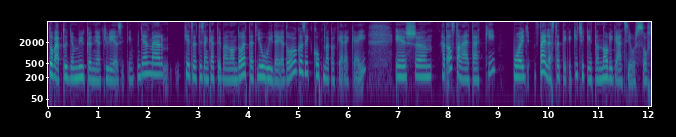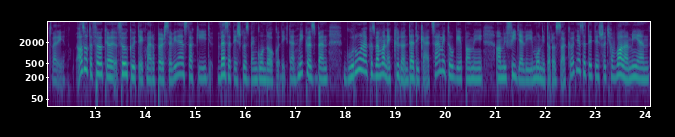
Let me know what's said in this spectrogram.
tovább tudjon működni a Curiosity. Ugye ez már 2012-ben landolt, tehát jó ideje dolgozik, kopnak a kerekei, és hát azt találták ki, hogy fejlesztették egy kicsikét a navigációs szoftverét. Azóta fölkö, fölküldték már a Perseverance-t, aki így vezetés közben gondolkodik. Tehát miközben gurul, közben van egy külön dedikált számítógép, ami, ami figyeli, monitorozza a környezetét, és hogyha valamilyen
